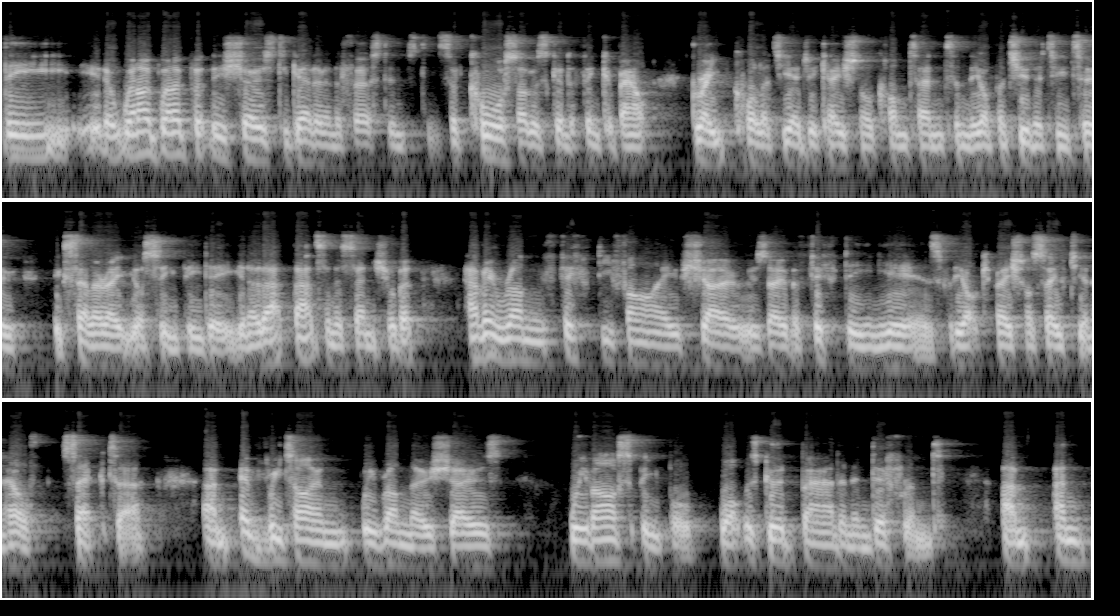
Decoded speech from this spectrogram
the you know when I when I put these shows together in the first instance, of course I was going to think about great quality educational content and the opportunity to accelerate your CPD. You know that that's an essential, but having run 55 shows over 15 years for the occupational safety and health sector, um, every time we run those shows, we've asked people what was good, bad, and indifferent. Um, and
